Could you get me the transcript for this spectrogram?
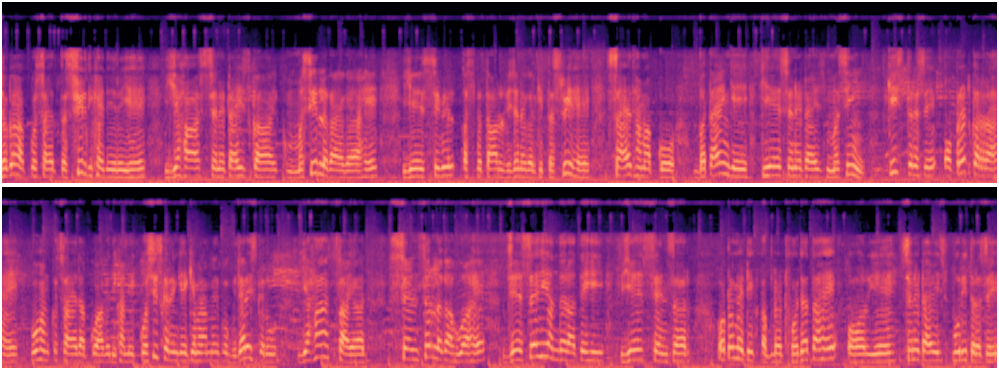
जगह आपको शायद तस्वीर दिखाई दे रही है, यहाँ सैनिटाइज का एक मशीन लगाया गया है। ये सिविल अस्पताल विजयनगर की तस्वीर है। शायद हम आपको बताएँगे कि ये सैनिटाइज मशीन किस तरह से ऑपरेट कर रहा है, वो हम शायद आपको आगे दिखाने की कोशिश करेंगे। कैमरा मैन को गुजारिश करूँ, यहाँ शायद सेंसर लगा हुआ है। जैसे ही अंदर आते ही ये सेंसर ऑटोमेटिक अपडेट हो जाता है और ये सैनिटाइज पूरी तरह से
